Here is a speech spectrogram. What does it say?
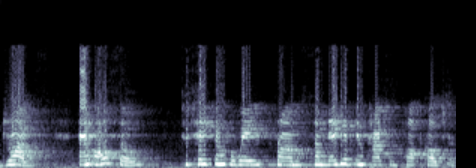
drugs, and also to take them away from some negative impacts of pop culture.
